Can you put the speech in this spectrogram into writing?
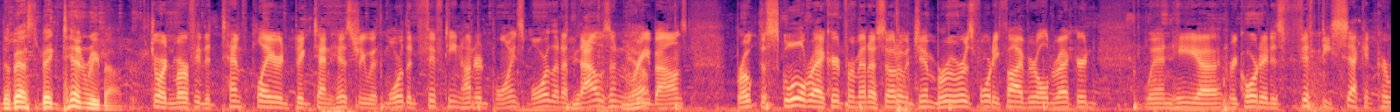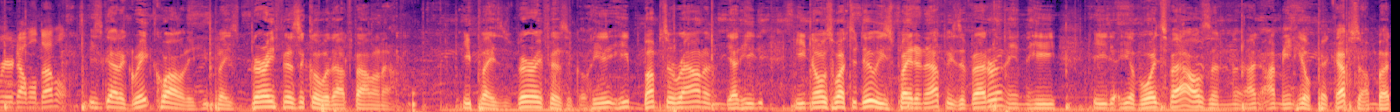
the best Big Ten rebounder. Jordan Murphy, the 10th player in Big Ten history with more than 1,500 points, more than 1,000 Yeah. rebounds. Broke the school record for Minnesota with Jim Brewer's 45 year old record when he uh, recorded his 52nd career double double. He's got a great quality. He plays very physical without fouling out. He plays very physical. He, he bumps around and yet he he knows what to do. He's played enough. He's a veteran and he he, he avoids fouls. And I, I mean he'll pick up some, but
